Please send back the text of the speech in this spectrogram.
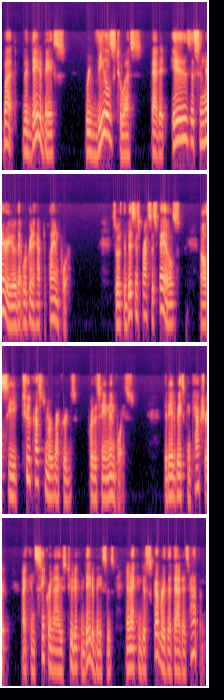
But the database reveals to us that it is a scenario that we're going to have to plan for. So if the business process fails, I'll see two customer records for the same invoice. The database can capture it. I can synchronize two different databases, and I can discover that that has happened.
